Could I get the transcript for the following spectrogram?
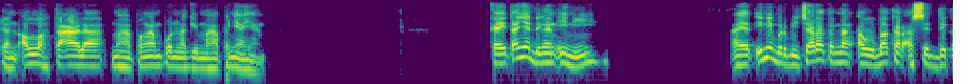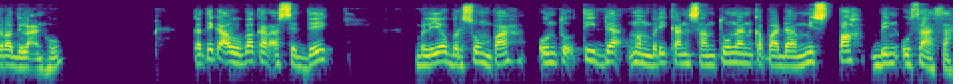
Dan Allah taala Maha Pengampun lagi Maha Penyayang. Kaitannya dengan ini, ayat ini berbicara tentang Abu Bakar As-Siddiq radhiyallahu anhu Ketika Abu Bakar As-Siddiq, beliau bersumpah untuk tidak memberikan santunan kepada Mistah bin Uthasah.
